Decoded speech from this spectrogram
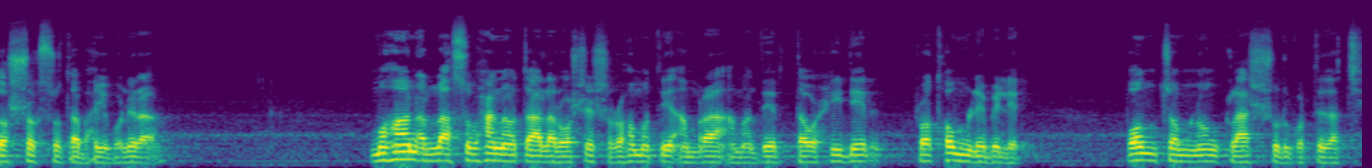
দর্শক শ্রোতা ভাই বোনেরা মহান আল্লাহ সুবহান তালার অশেষ রহমতে আমরা আমাদের তৌহিদের প্রথম লেভেলের পঞ্চম নং ক্লাস শুরু করতে যাচ্ছি।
